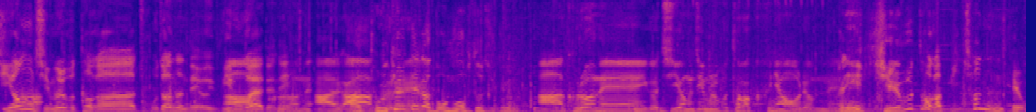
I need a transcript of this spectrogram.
지형 아. 지물부터가 조졌는데 여기 위로 아, 가야 되네 그러네 아, 아, 아 돌캘 그래. 데가 너무 없어 지금. 아 그러네 이거 지형 지물부터가 그냥 어렵네 아니 길부터가 미쳤는데요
